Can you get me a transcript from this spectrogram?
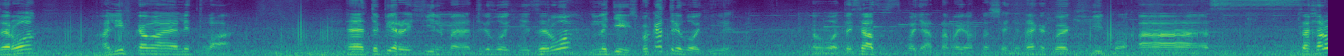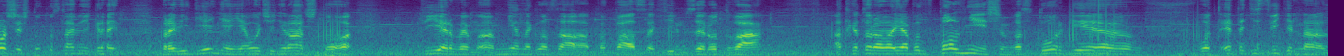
Zero, Оливковая Литва. Это первый фильм э, трилогии Zero. Надеюсь, пока трилогии. Вот, то есть сразу понятно мое отношение, да, какое к фильму. А за хорошую штуку с нами играет проведение. Я очень рад, что первым э, мне на глаза попался фильм Zero 2, от которого я был в полнейшем восторге. Вот это действительно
